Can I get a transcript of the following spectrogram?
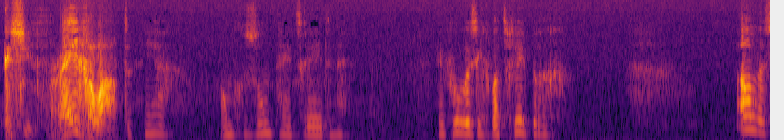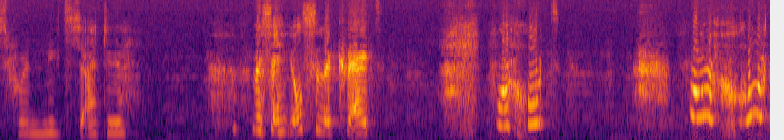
Is hij vrijgelaten? Ja, om gezondheidsredenen. Hij voelde zich wat grieperig. Alles voor niets, Arthur. We zijn Josselen kwijt. Voor goed. Voor goed.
